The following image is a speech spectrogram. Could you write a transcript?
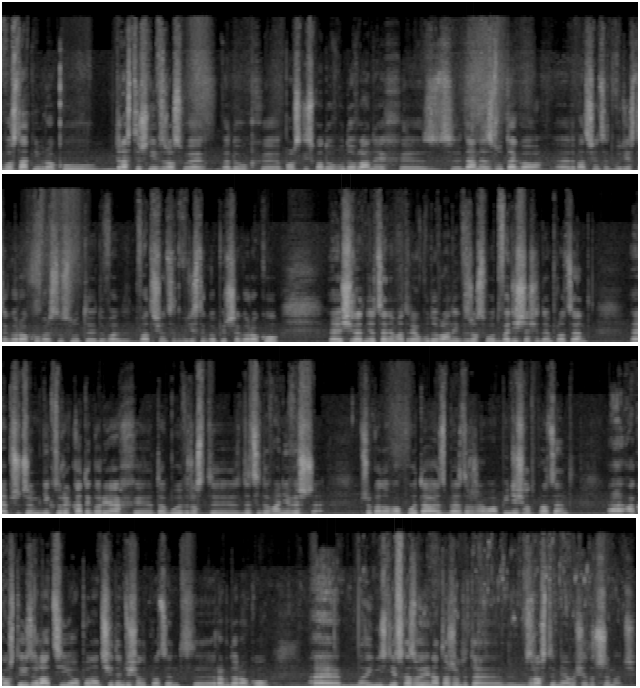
w ostatnim roku drastycznie wzrosły. Według Polskich Składów Budowlanych dane z lutego e, 2020 roku versus luty dwa- 2021 roku średnio ceny materiałów budowlanych wzrosło o 27%, e, przy czym w niektórych kategoriach e, to były wzrosty zdecydowanie wyższe. Przykładowo płyta OSB zdrożała o 50%, e, a koszty izolacji o ponad 70% rok do roku. No i nic nie wskazuje na to, żeby te wzrosty miały się zatrzymać.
